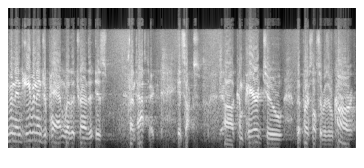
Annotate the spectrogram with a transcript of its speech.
even in, even in Japan, where the transit is fantastic, it sucks. Uh, compared to the personal service of a car,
